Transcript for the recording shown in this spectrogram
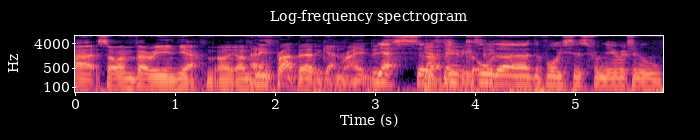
Uh, so I'm very yeah. I, I'm, And it's Brad Bird again, right? This- yes, and yeah, I think movie, all so- the the voices from the original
